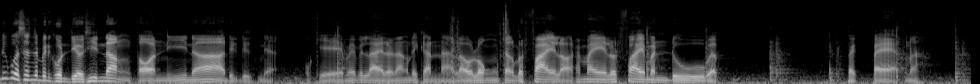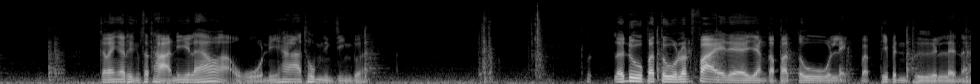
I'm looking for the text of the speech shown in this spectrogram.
นึกว่าฉันจะเป็นคนเดียวที่นั่งตอนนี้นะ ดึกๆ เนี่ยโอเค ไม่เป็นไรเรานั่งด้วยกันนะ เราลงจากรถไฟเหรอทำไมรถไฟมันดูแบบแปลกๆนะกำลังจะถึงสถานีแล้วอะโอ้โหนี่ห้าทุ่มจริง ๆ ด้วย แล้วดูประตูรถไฟเดยอย่างกับประตูเหล็กแบบที่เป็นพื้นเลยนะ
